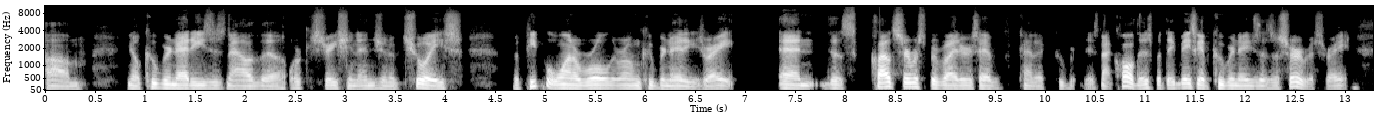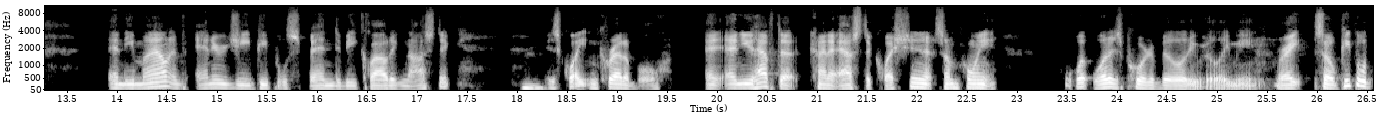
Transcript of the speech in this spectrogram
um, you know, Kubernetes is now the orchestration engine of choice, but people want to roll their own Kubernetes, right? And the cloud service providers have kind of it's not called this, but they basically have Kubernetes as a service, right? And the amount of energy people spend to be cloud agnostic mm. is quite incredible. And, and you have to kind of ask the question at some point what what does portability really mean right so people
